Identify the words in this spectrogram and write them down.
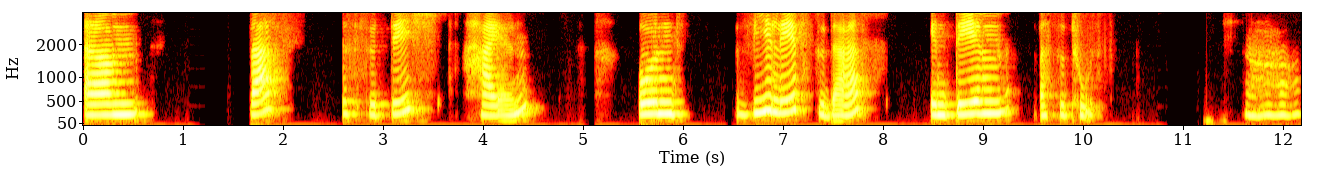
Ähm, was ist für dich heilen und wie lebst du das in dem, was du tust? Oh,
